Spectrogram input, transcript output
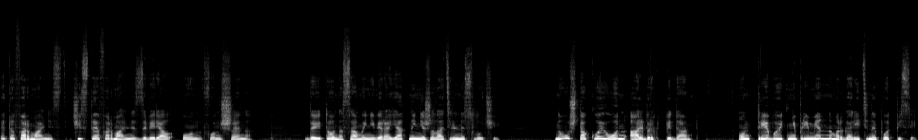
«Это формальность, чистая формальность», — заверял он фон Шена. Да и то на самый невероятный нежелательный случай. Но уж такой он Альбрехт-педант. Он требует непременно Маргаритиной подписи.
